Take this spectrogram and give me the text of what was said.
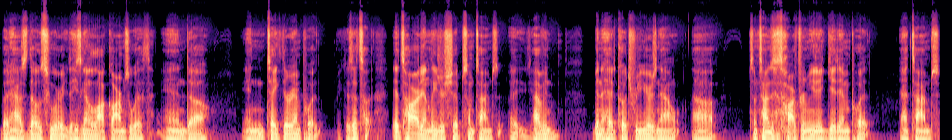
but has those who are he's going to lock arms with and uh, and take their input because it's it's hard in leadership sometimes. Uh, having been a head coach for years now, uh, sometimes it's hard for me to get input at times.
